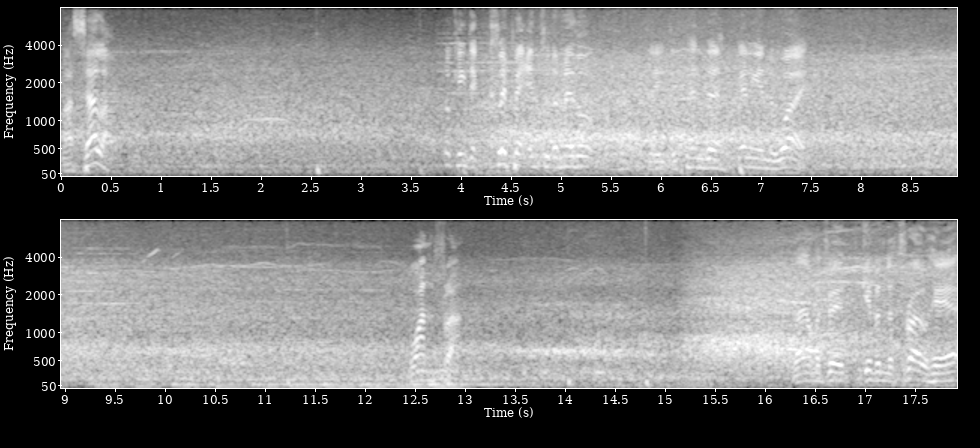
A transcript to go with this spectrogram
Marcelo. Looking to clip it into the middle. The defender getting in the way. Juanfran. Real Madrid given the throw here.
